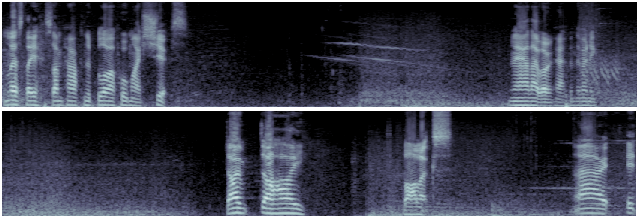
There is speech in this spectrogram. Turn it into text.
Unless they somehow happen to blow up all my ships. Nah, that won't happen. They've only Don't die! Bollocks. Ah, Alright, it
